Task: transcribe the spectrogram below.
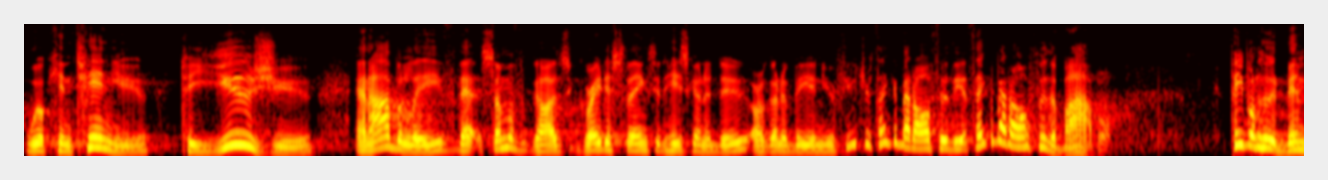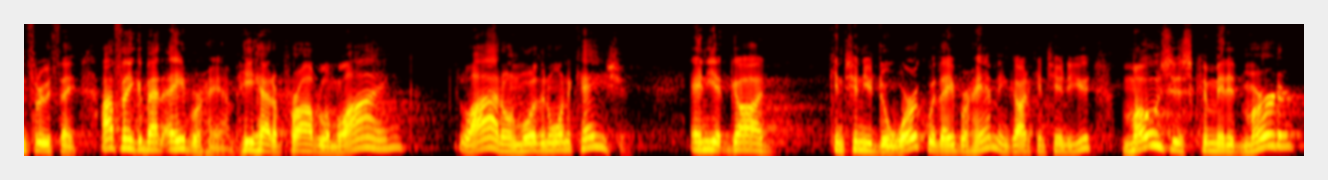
will continue to use you. And I believe that some of God's greatest things that He's going to do are going to be in your future. Think about all through the think about all through the Bible. People who had been through things. I think about Abraham. He had a problem lying lied on more than one occasion. And yet God continued to work with Abraham and God continued to use. Moses committed murder.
